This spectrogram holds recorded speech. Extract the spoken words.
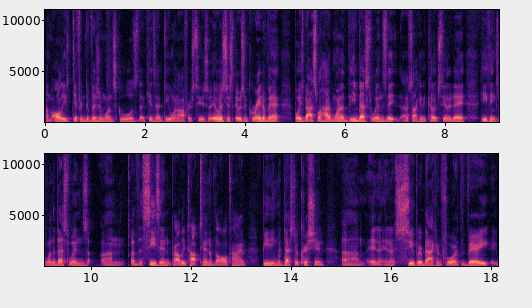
um, all these different Division One schools that kids had D1 offers to. So it was just it was a great event. Boys basketball had one of the best wins. They, I was talking to coach the other day. He thinks one of the best wins um, of the season, probably top ten of the all time, beating Modesto Christian um, in, a, in a super back and forth, very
